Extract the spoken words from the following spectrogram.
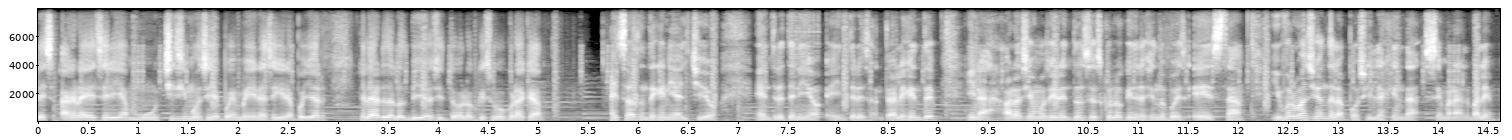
Les agradecería muchísimo si pueden venir a seguir a apoyar, que la verdad los videos y todo lo que subo por acá Está bastante genial, chido, entretenido e interesante, ¿vale gente? Y nada, ahora sí vamos a ir entonces con lo que viene haciendo pues esta información de la posible agenda semanal, ¿vale?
